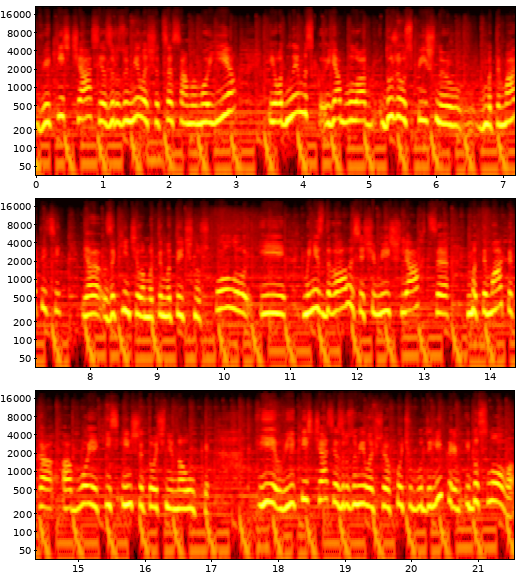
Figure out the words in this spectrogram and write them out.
в якийсь час я зрозуміла, що це саме моє. І одним із я була дуже успішною в математиці. Я закінчила математичну школу, і мені здавалося, що мій шлях це математика або якісь інші точні науки. І в якийсь час я зрозуміла, що я хочу бути лікарем. І до слова,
